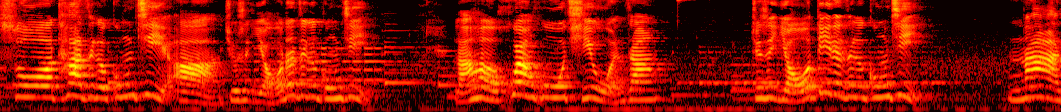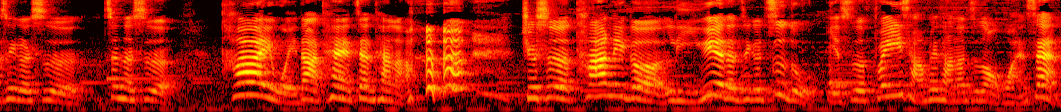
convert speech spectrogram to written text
说他这个功绩啊，就是尧的这个功绩，然后焕乎其有文章，就是尧帝的这个功绩，那这个是真的是太伟大、太赞叹了，就是他那个礼乐的这个制度也是非常非常的这种完善。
